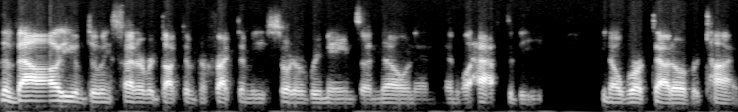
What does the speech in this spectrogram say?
the value of doing cytoreductive nephrectomy sort of remains unknown and, and will have to be, you know, worked out over time.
